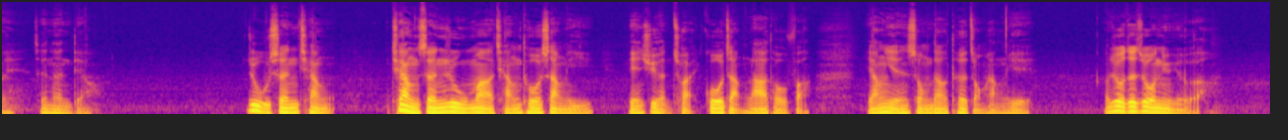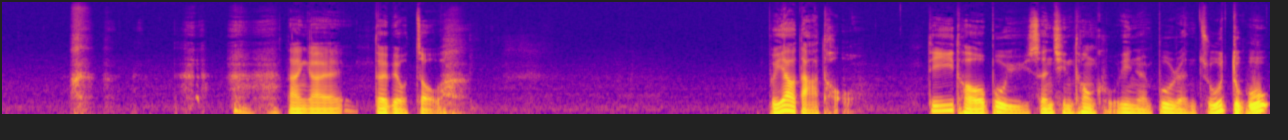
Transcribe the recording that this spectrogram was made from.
诶，真的很屌。入声呛呛声辱骂，强脱上衣，连续很踹，锅长拉头发，扬言送到特种行业。如果这是我女儿啊。他应该都会被我揍吧？不要打头，低头不语，神情痛苦，令人不忍卒睹。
